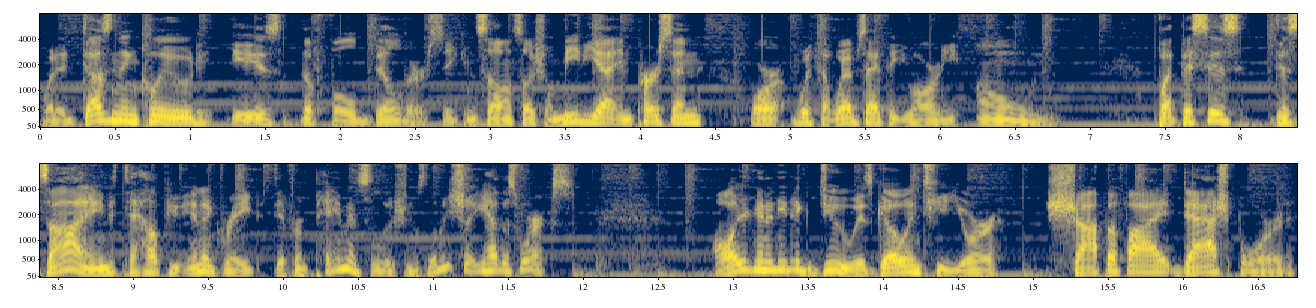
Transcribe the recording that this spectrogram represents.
What it doesn't include is the full builder. So, you can sell on social media, in person, or with a website that you already own. But this is designed to help you integrate different payment solutions. Let me show you how this works. All you're going to need to do is go into your Shopify dashboard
